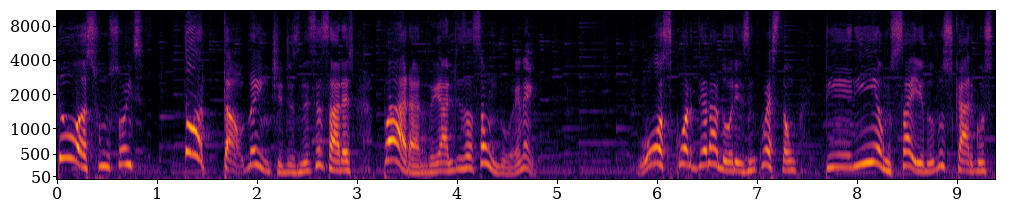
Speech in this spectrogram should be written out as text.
Duas funções totalmente desnecessárias para a realização do Enem. Os coordenadores em questão teriam saído dos cargos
